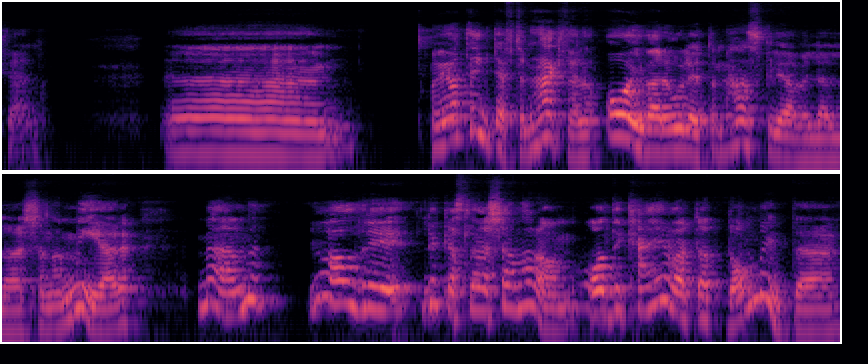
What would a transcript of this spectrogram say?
kväll. Ehm, och jag tänkte efter den här kvällen, oj vad roligt, de här skulle jag vilja lära känna mer. Men jag har aldrig lyckats lära känna dem. Och det kan ju ha varit att de inte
